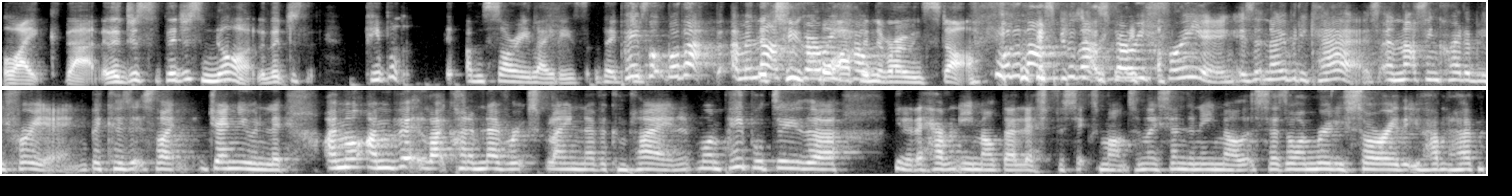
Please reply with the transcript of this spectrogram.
like that. They're just they're just not. They're just people I'm sorry, ladies. They people. Just, well, that I mean, that's too very caught up in their own stuff. Well, that's but that's very freeing. Is that nobody cares, and that's incredibly freeing because it's like genuinely. I'm a, I'm a bit like kind of never explain, never complain. When people do the, you know, they haven't emailed their list for six months, and they send an email that says, "Oh, I'm really sorry that you haven't heard me."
